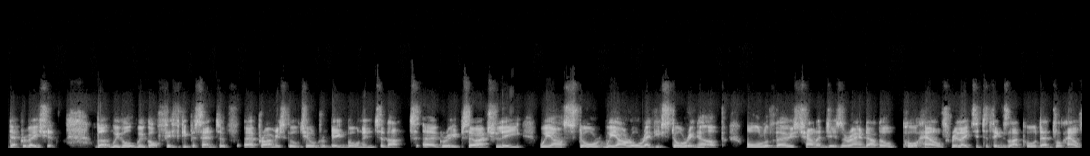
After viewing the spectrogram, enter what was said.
deprivation, but we've all, we've got 50% of uh, primary school children being born into that uh, group. So actually, we are we are already storing up all of those challenges around adult poor health related to things like poor dental health,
